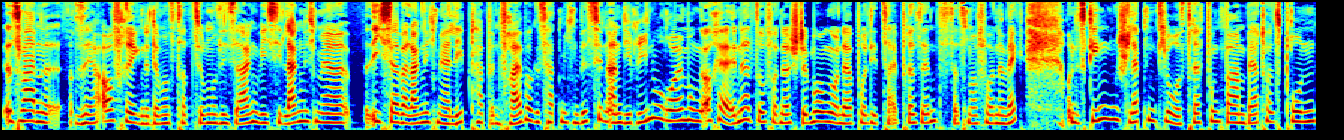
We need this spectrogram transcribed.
Es war eine sehr aufregende Demonstration, muss ich sagen, wie ich sie lang nicht mehr, ich selber lang nicht mehr erlebt habe in Freiburg. Es hat mich ein bisschen an die Rhino-Räumung auch erinnert, so von der Stimmung und der Polizeipräsenz, das mal vorneweg. Und es ging schleppend los. Treffpunkt war am Bertholdsbrunnen.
